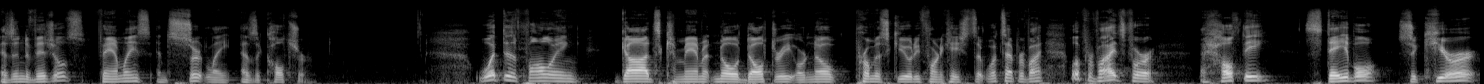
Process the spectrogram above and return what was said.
as individuals, families, and certainly as a culture. What does following God's commandment, no adultery or no promiscuity, fornication, what's that provide? Well, it provides for a healthy, stable, secure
